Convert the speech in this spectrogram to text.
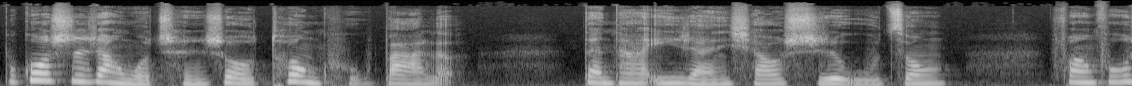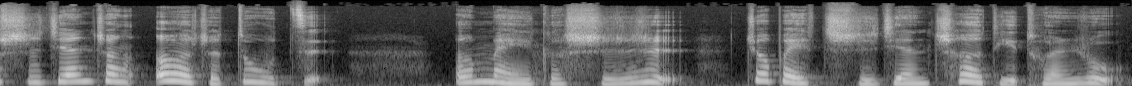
不过是让我承受痛苦罢了。但它依然消失无踪，仿佛时间正饿着肚子，而每个时日就被时间彻底吞入，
